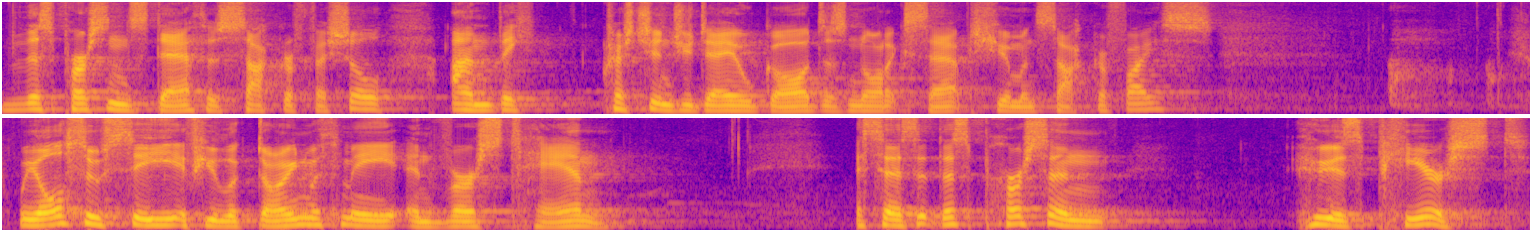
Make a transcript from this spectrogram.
This person's death is sacrificial, and the Christian Judeo God does not accept human sacrifice. We also see, if you look down with me in verse 10, it says that this person who is pierced,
